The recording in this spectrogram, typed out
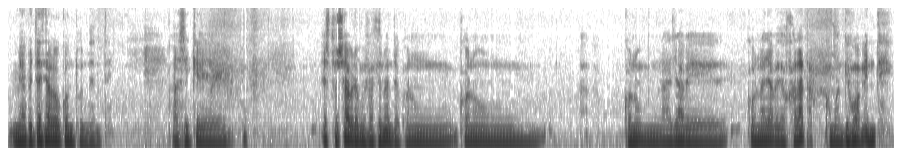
me apetece algo contundente. Así que esto se abre muy fácilmente con un, con un con una llave con una llave de hojalata, como antiguamente.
